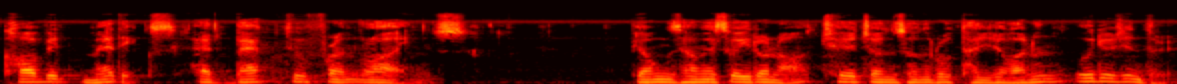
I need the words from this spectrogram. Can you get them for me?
COVID medics head back to front lines. 병상에서 일어나 최전선으로 달려가는 의료진들,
